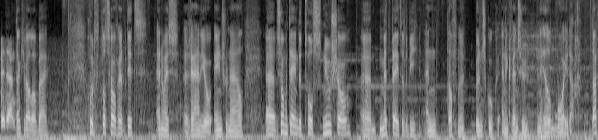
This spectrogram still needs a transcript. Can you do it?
Bedankt. Dankjewel allebei. Goed, tot zover dit NOS Radio 1 Journaal. Uh, zometeen de Tros Nieuwsshow uh, met Peter de Bie en Daphne Bunskoek. En ik wens u een heel mooie dag. Dag.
